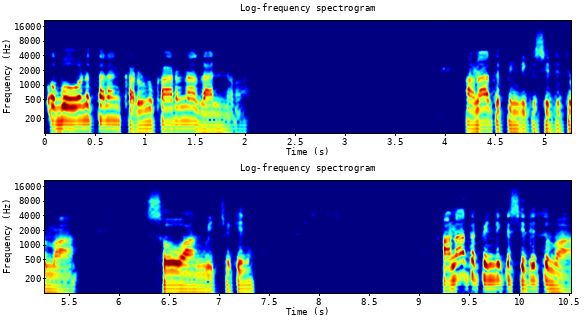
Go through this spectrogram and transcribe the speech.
ඔබ ඕන තරන් කරුණු කාරණා දන්නවා. අනාත පින්ඩික සිටිතුමා සෝවාං විච්ච කෙනෙ. අනාත පින්ඩික සිටිතුමා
